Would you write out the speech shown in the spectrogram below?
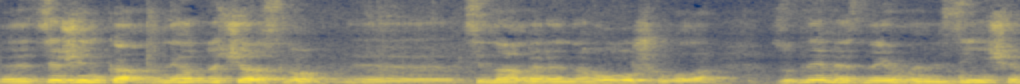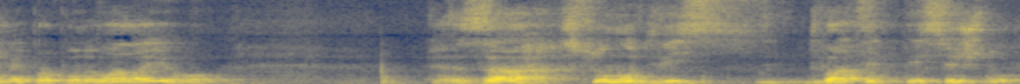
Е, Ця жінка неодночасно е, ці наміри наголошувала з одними знайомими, з іншими, пропонувала його за суму 20 тисяч доларів.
